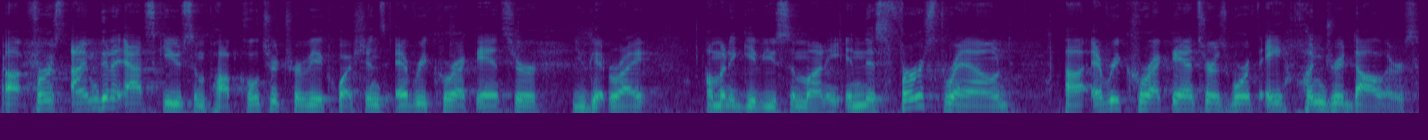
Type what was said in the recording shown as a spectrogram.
uh, first, I'm going to ask you some pop culture trivia questions. Every correct answer you get right, I'm going to give you some money. In this first round, uh, every correct answer is worth $100.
